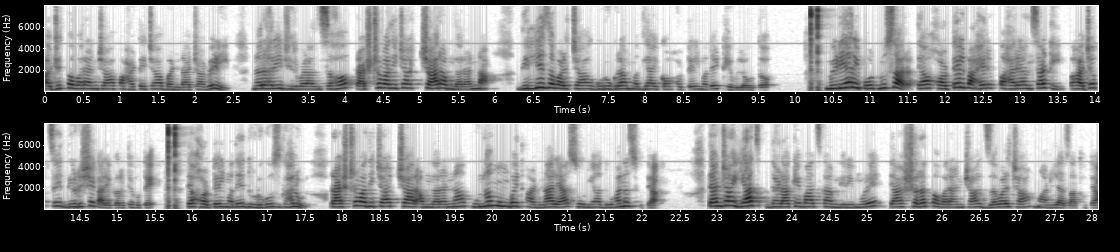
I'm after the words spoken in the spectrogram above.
अजित पवारांच्या पहाटेच्या बंडाच्या वेळी नरहरी झिरवळांसह राष्ट्रवादीच्या चार आमदारांना दिल्ली जवळच्या गुरुग्राम मधल्या एका हॉटेलमध्ये ठेवलं होतं. मीडिया रिपोर्टनुसार त्या हॉटेल बाहेर पहाऱ्यांसाठी भाजपचे दीडशे कार्यकर्ते होते. त्या हॉटेलमध्ये धुडगूस घालून राष्ट्रवादीच्या चार आमदारांना पुन्हा मुंबईत आणणाऱ्या सोनिया दुहानच होत्या. त्यांच्या याच धडाकेबाज कामगिरीमुळे त्या शरद पवारांच्या जवळच्या मानल्या जात होत्या.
